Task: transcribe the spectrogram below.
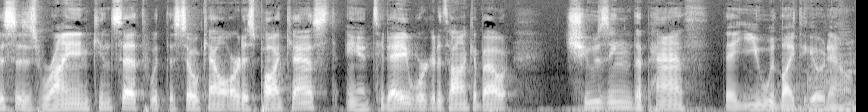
This is Ryan Kindseth with the SoCal Artist Podcast, and today we're going to talk about choosing the path that you would like to go down.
